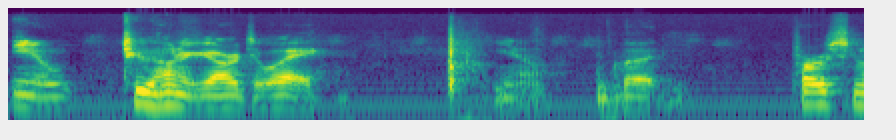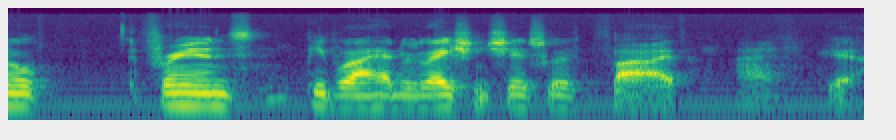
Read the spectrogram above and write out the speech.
you know, 200 yards away, you know. But personal friends, people I had relationships with, five. Five. Yeah.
